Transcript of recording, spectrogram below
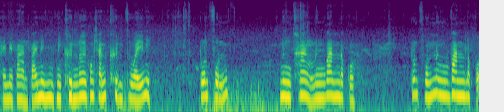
ให้แม่บ้านไปไม่ม่ขึ้นเลยของฉันขึ้นสวยนี่โดนฝนหนึ่งข้างหนึ่งวันแล้วก็โดนฝนหนึ่งวันแล้วก็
